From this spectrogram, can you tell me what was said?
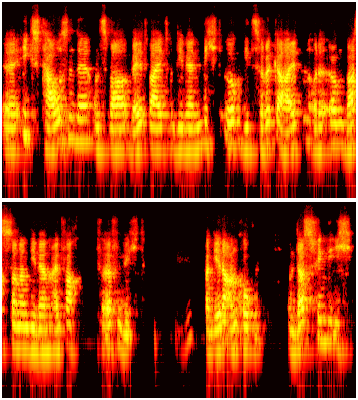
äh, x Tausende, und zwar weltweit, und die werden nicht irgendwie zurückgehalten oder irgendwas, sondern die werden einfach veröffentlicht. Kann jeder angucken. Und das finde ich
